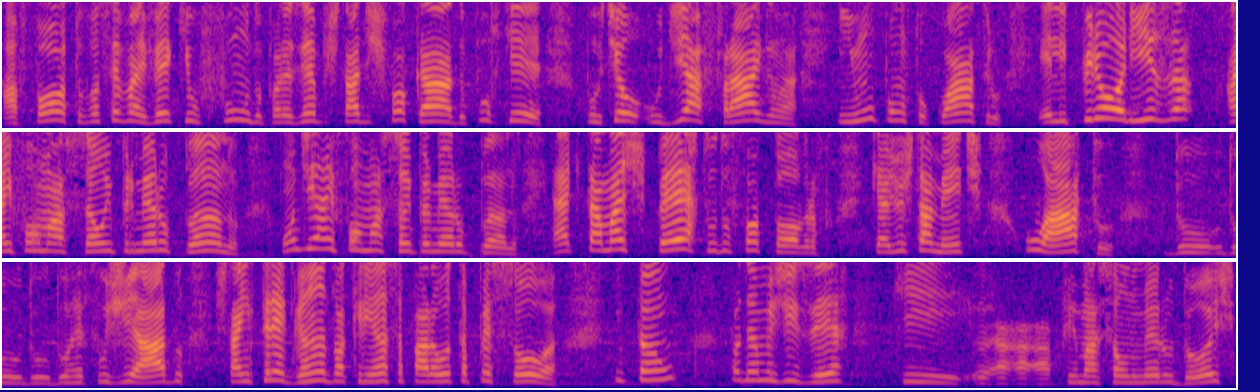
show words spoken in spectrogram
a foto, você vai ver que o fundo, por exemplo, está desfocado. Por quê? Porque o, o diafragma, em 1.4, ele prioriza a informação em primeiro plano. Onde é a informação em primeiro plano? É a que está mais perto do fotógrafo, que é justamente o ato do, do, do, do refugiado está entregando a criança para outra pessoa. Então, podemos dizer que a, afirmação número 2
